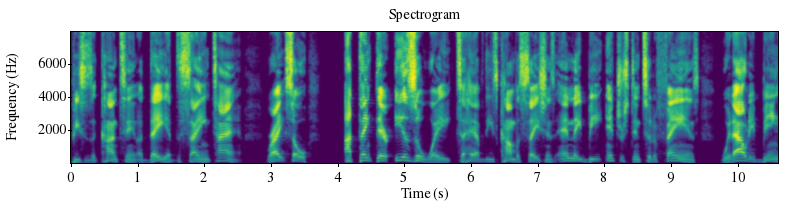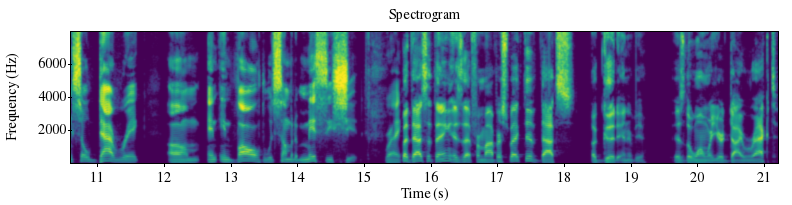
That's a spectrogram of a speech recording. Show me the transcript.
pieces of content a day at the same time, right? So I think there is a way to have these conversations and they be interesting to the fans without it being so direct um, and involved with some of the messy shit, right? But that's the thing is that from my perspective, that's a good interview. Is the one where you're direct.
